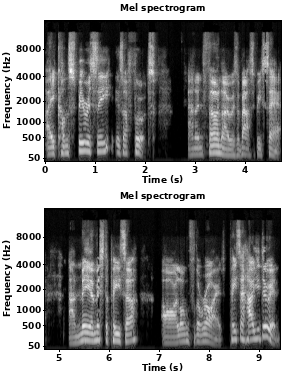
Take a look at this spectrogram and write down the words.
A conspiracy is afoot, an inferno is about to be set, and me and Mr. Peter are along for the ride. Peter, how you doing?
